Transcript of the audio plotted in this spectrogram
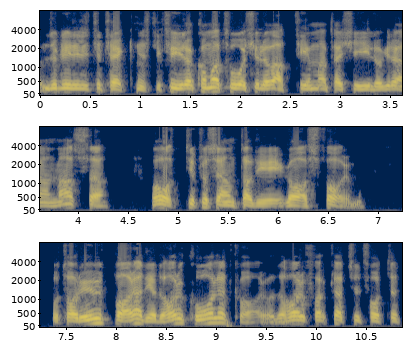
nu blir det lite tekniskt, 4,2 kilowattimmar per kilo grönmassa och 80 procent av det i gasform. Och tar du ut bara det, då har du kolet kvar och då har du plötsligt fått ett,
